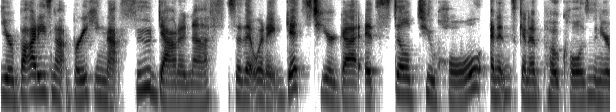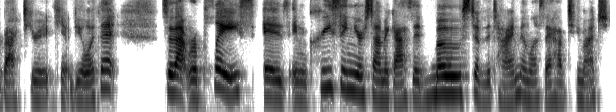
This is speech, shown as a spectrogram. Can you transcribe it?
your body's not breaking that food down enough so that when it gets to your gut, it's still too whole and it's going to poke holes in your bacteria. It can't deal with it. So that replace is increasing your stomach acid most of the time, unless I have too much,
